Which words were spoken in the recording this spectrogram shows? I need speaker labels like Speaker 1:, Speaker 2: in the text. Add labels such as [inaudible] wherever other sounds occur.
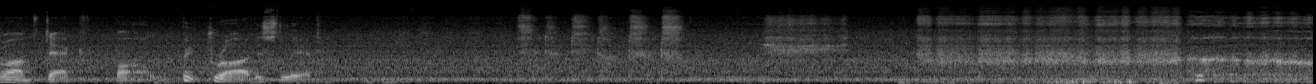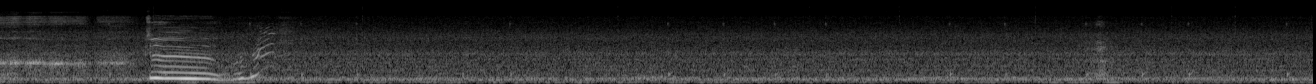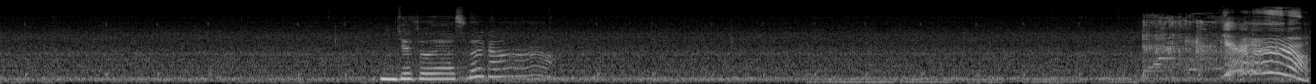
Speaker 1: drop deck ball. Big drive is lit.
Speaker 2: Your ass the. Yeah!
